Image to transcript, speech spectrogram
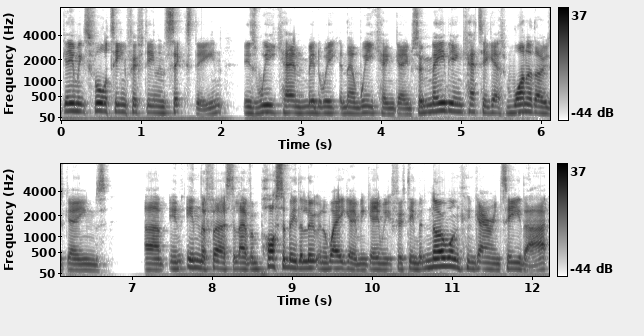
game weeks 14, 15, and 16 is weekend, midweek, and then weekend games. So maybe Nketiah gets one of those games um, in in the first eleven, possibly the Luton away game in game week fifteen, but no one can guarantee that.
